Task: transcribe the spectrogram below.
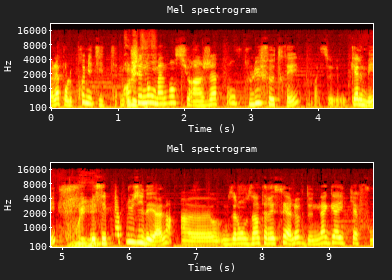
Voilà pour le premier titre. Premier Enchaînons titre. maintenant sur un Japon plus feutré. On va se calmer. Oui. Mais c'est pas plus idéal. Euh, nous allons nous intéresser à l'œuvre de Nagai Kafu.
